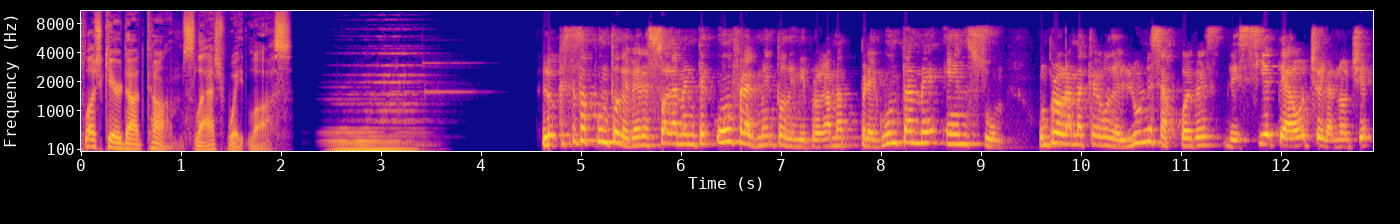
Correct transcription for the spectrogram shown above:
plushcare.com slash weight loss. Lo que estás a punto de ver es solamente un fragmento de mi programa Pregúntame en Zoom, un programa que hago de lunes a jueves de 7 a 8 de la noche,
